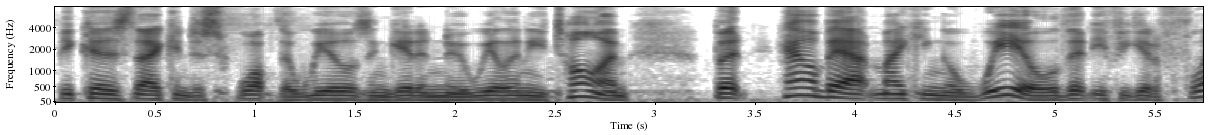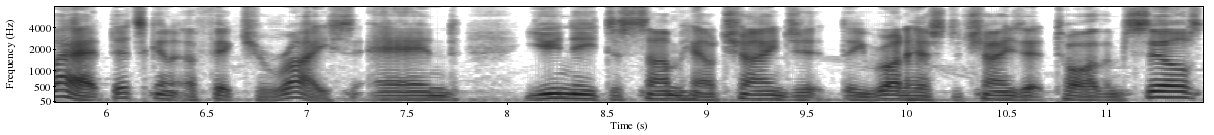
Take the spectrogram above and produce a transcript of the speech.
because they can just swap the wheels and get a new wheel anytime. But how about making a wheel that if you get a flat, that's going to affect your race and you need to somehow change it. The rider has to change that tyre themselves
